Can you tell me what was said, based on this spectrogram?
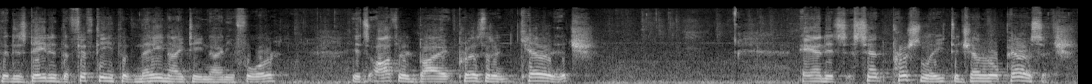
that is dated the 15th of May, 1994. It's authored by President Karadzic, and it's sent personally to General Perisic.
